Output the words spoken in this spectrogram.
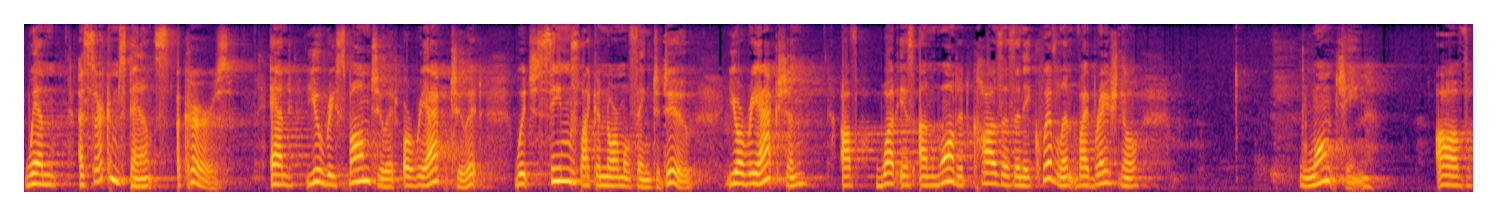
When a circumstance occurs and you respond to it or react to it which seems like a normal thing to do your reaction of what is unwanted causes an equivalent vibrational launching of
